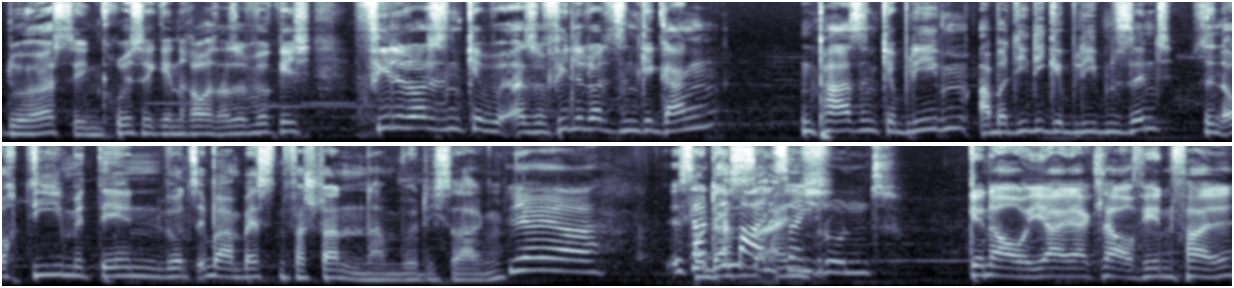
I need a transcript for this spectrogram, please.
du hörst ihn, Grüße gehen raus. Also wirklich, viele Leute sind, also viele Leute sind gegangen, ein paar sind geblieben, aber die, die geblieben sind, sind auch die, mit denen wir uns immer am besten verstanden haben, würde ich sagen. Ja, ja. Es hat immer alles seinen Grund. Genau, ja, ja, klar, auf jeden Fall.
